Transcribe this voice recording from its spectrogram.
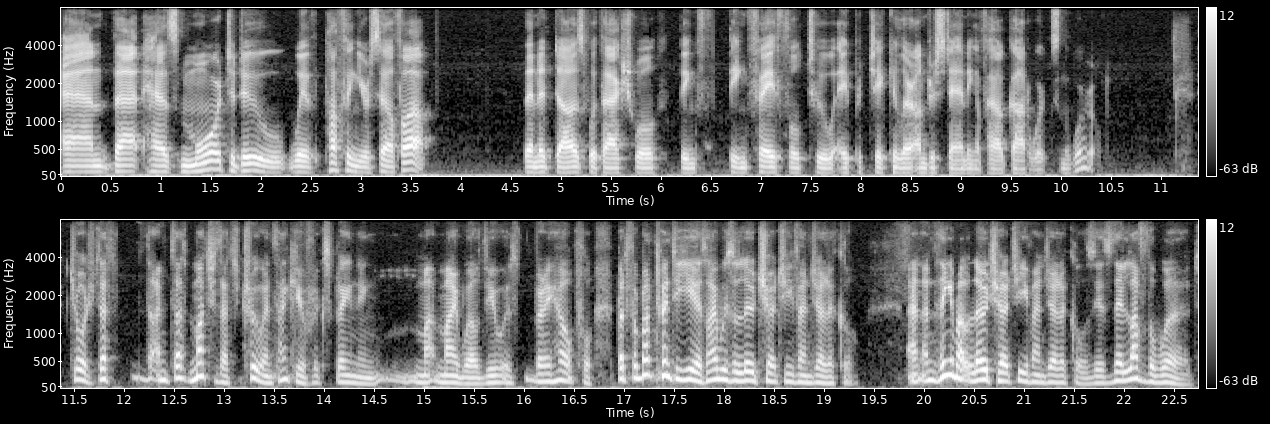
and that has more to do with puffing yourself up than it does with actual being being faithful to a particular understanding of how God works in the world. George, that's, that's much of that's true, and thank you for explaining my, my worldview. It was very helpful. But for about twenty years, I was a low church evangelical, and, and the thing about low church evangelicals is they love the word.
